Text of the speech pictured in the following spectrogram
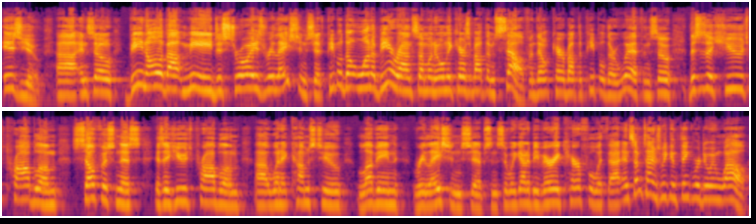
is you. Uh, and so being all about me destroys relationships. People don't want to be around someone who only cares about themselves and don't care about the people they're with. And so this is a huge problem. Selfishness is a huge problem uh, when it comes to loving relationships. And so we got to be very careful with that. And sometimes we can think we're doing well.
